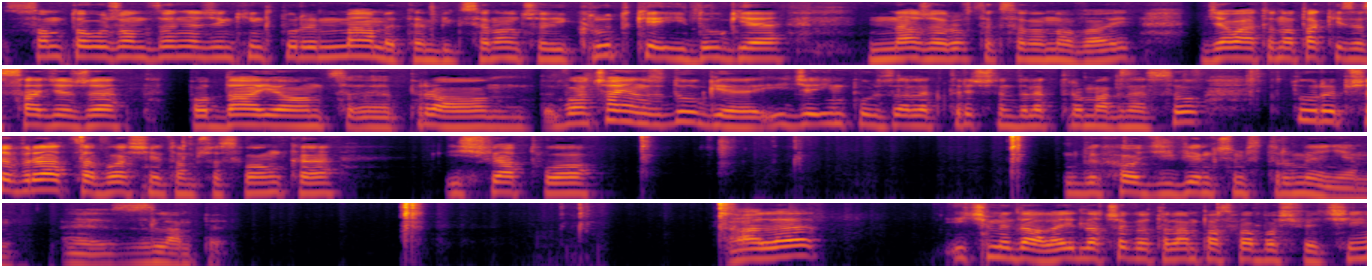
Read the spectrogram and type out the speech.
Są to urządzenia, dzięki którym mamy ten Bixenon, czyli krótkie i długie na żarówce ksenonowej. Działa to na takiej zasadzie, że podając prąd, włączając długie, idzie impuls elektryczny do elektromagnesu, który przewraca właśnie tą przesłonkę i światło wychodzi większym strumieniem e, z lampy. Ale idźmy dalej. Dlaczego ta lampa słabo świeci?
